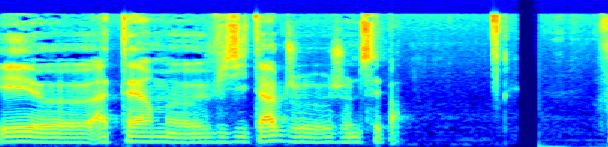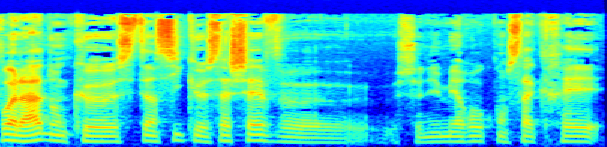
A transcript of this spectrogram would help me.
et euh, à terme visitables? Je, ne sais pas. Voilà, donc c'est ainsi que s'achève ce numéro consacré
